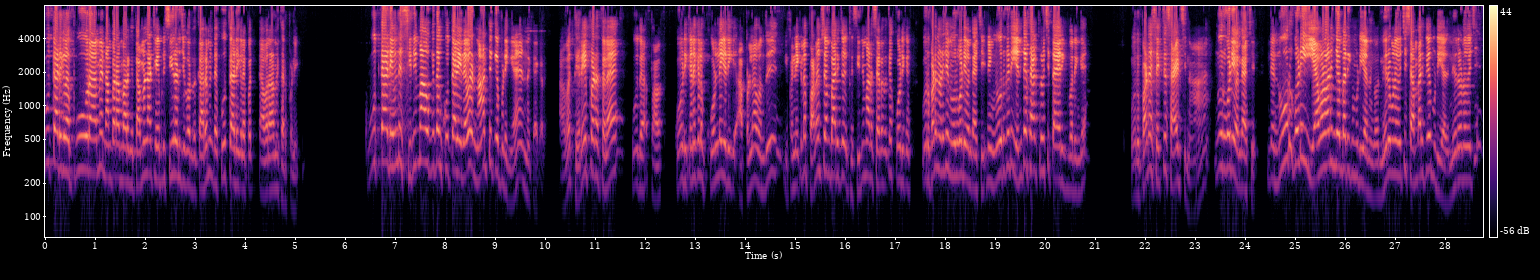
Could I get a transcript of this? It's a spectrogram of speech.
கூத்தாடிகளை பூராமே நம்புறான் பாருங்க. தமிழ்நாட்டுல எப்படி சீரழிஞ்சு போறது காரணம் இந்த கூத்தாடிகளை பத்தி தவறான கற்பனை. கூத்தாடி வந்து சினிமாவுக்கு தான் கூத்தாடி தவிர நாட்டுக்கு எப்படிங்கன்னு கேக்குறேன். அவன் திரைப்படத்துல கூத ப- கோடிக்கணக்கில் கொள்ளையடிக்க அப்பெல்லாம் வந்து இப்போ இன்னைக்கெல்லாம் பணம் சம்பாதிக்க இப்போ சினிமாவில் சேர்றதுக்கு கோடி ஒரு படம் நடிச்சு நூறு கோடி வந்தாச்சு. நீங்கள் நூறு கோடி எந்த ஃபேக்டரி வச்சு தயாரிக்க போறீங்க? ஒரு படம் சக்சஸ் ஆயிடுச்சுன்னா நூறு கோடி வந்தாச்சு. இந்த நூறு கோடி எவனாலும் சம்பாதிக்க முடியாதுங்க. ஒரு நிறுவனம் வச்சு சம்பாதிக்கவே முடியாது. நிறுவனம் வச்சு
